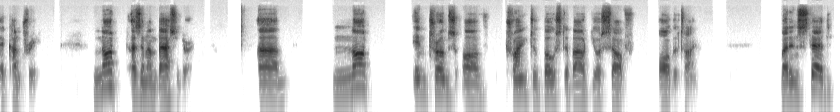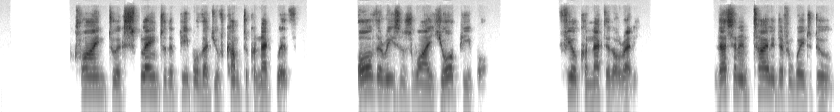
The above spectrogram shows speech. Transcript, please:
a country, not as an ambassador, um, not in terms of trying to boast about yourself all the time, but instead trying to explain to the people that you've come to connect with all the reasons why your people feel connected already. That's an entirely different way to do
